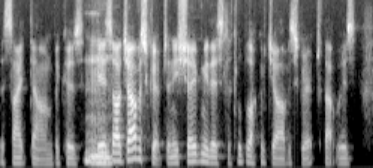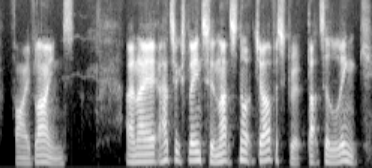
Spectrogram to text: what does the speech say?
the site down because Mm. here's our JavaScript. And he showed me this little block of JavaScript that was five lines. And I had to explain to him that's not JavaScript, that's a link.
